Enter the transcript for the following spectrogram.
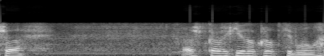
Що? Аж покажу, які воно коробці було.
